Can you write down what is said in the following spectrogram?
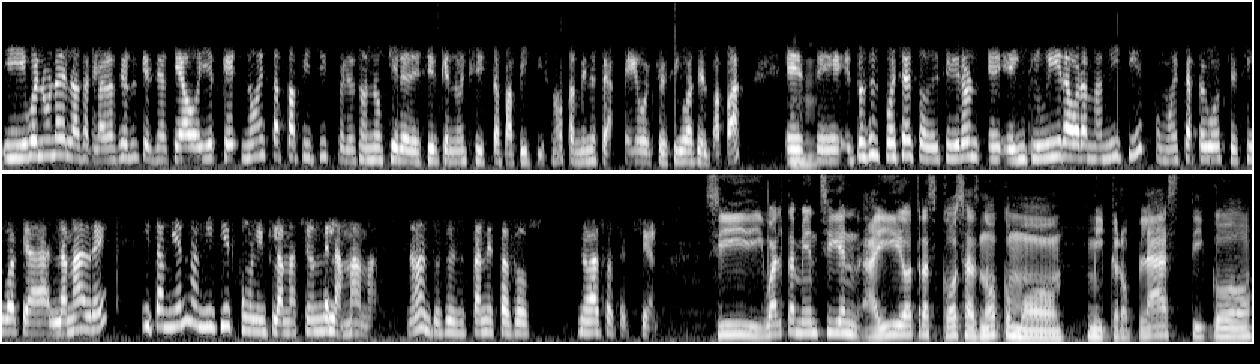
Y bueno, una de las aclaraciones que se hacía hoy es que no está papitis, pero eso no quiere decir que no exista papitis, ¿no? También ese apego excesivo hacia el papá. Este, entonces, pues eso, decidieron eh, incluir ahora mamitis como ese apego excesivo hacia la madre y también mamitis como la inflamación de la mama, ¿no? Entonces están estas dos nuevas acepciones. Sí, igual también siguen ahí otras cosas, ¿no? Como microplástico.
